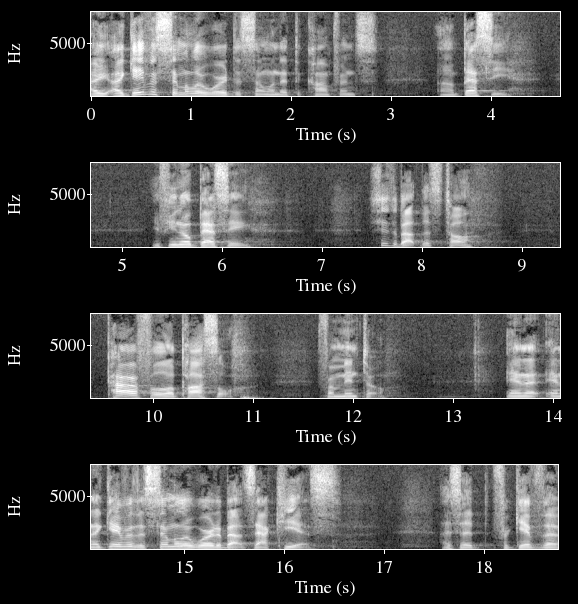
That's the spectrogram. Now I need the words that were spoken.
I, I, gave a similar word to someone at the conference, uh, Bessie. If you know Bessie, she's about this tall. Powerful apostle from Minto. And, I, and I gave her the similar word about Zacchaeus. I said, forgive the,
